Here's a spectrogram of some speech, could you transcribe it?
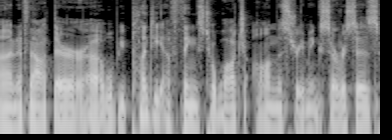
Uh, and if not, there uh, will be plenty of things to watch on the streaming services.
